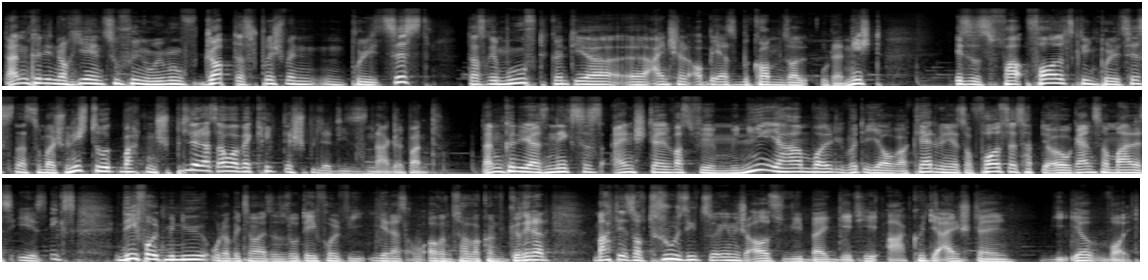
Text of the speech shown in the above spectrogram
Dann könnt ihr noch hier hinzufügen Remove Job. Das spricht, wenn ein Polizist das removed, könnt ihr äh, einstellen, ob er es bekommen soll oder nicht. Ist es false, kriegen Polizisten das zum Beispiel nicht zurück, macht ein Spieler das aber weg, kriegt der Spieler dieses Nagelband. Dann könnt ihr als nächstes einstellen, was für ein Menü ihr haben wollt. Wird hier auch erklärt. Wenn ihr jetzt auf False ist, habt ihr euer ganz normales ESX Default Menü oder beziehungsweise so Default, wie ihr das auf euren Server konfiguriert habt. Macht ihr es auf True, sieht so ähnlich aus wie bei GTA. Könnt ihr einstellen, wie ihr wollt.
